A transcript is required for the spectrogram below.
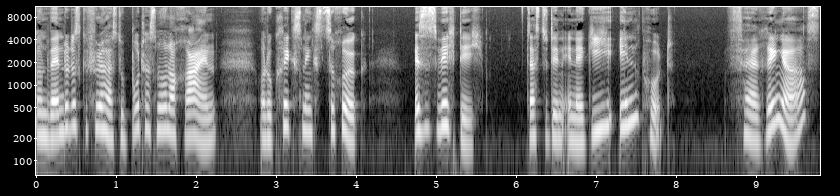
Und wenn du das Gefühl hast, du butterst nur noch rein und du kriegst nichts zurück, ist es wichtig, dass du den Energieinput verringerst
